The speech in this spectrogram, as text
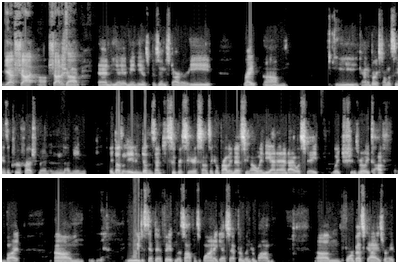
Yeah, Schott. Uh, Schott is Schott. out. and yeah, I mean he was presumed starter. He, right? Um, he, he kind of burst on the scene as a true freshman, and I mean, it doesn't it doesn't sound super serious. Sounds like he'll probably miss you know Indiana and Iowa State, which is really tough. But um, we just have to have faith in this offensive line, I guess. After Linderbaum, um, four best guys, right?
